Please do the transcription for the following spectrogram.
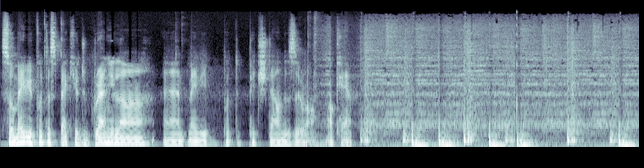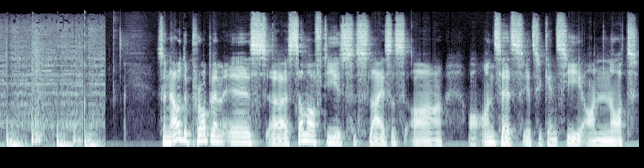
so maybe put this back here to granular and maybe put the pitch down to zero. Okay. So now the problem is uh, some of these slices are or onsets, as you can see, are not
